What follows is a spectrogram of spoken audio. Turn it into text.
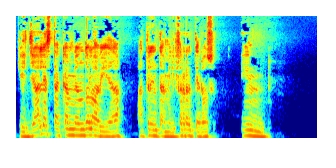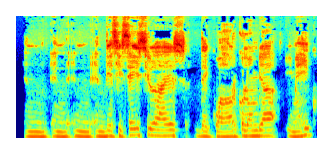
que ya le está cambiando la vida a 30 mil ferreteros en, en, 16 ciudades de Ecuador, Colombia y México.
